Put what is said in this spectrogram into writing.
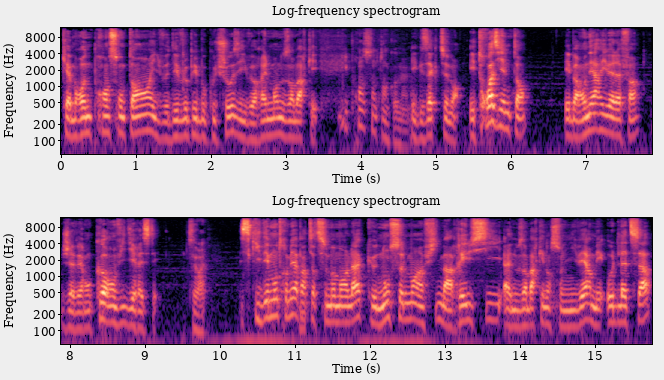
Cameron prend son temps, il veut développer beaucoup de choses et il veut réellement nous embarquer. Il prend son temps quand même. Exactement. Et troisième temps, eh ben on est arrivé à la fin, j'avais encore envie d'y rester. C'est vrai. Ce qui démontre bien à partir de ce moment-là que non seulement un film a réussi à nous embarquer dans son univers, mais au-delà de ça,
